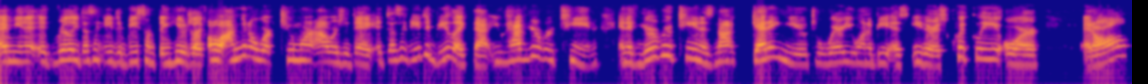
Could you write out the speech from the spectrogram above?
I mean, it, it really doesn't need to be something huge like, oh, I'm going to work two more hours a day. It doesn't need to be like that. You have your routine. And if your routine is not getting you to where you want to be as either as quickly or at all,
